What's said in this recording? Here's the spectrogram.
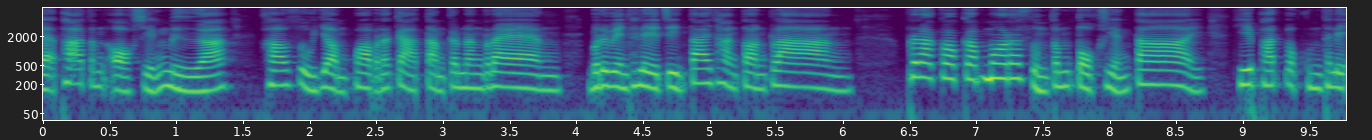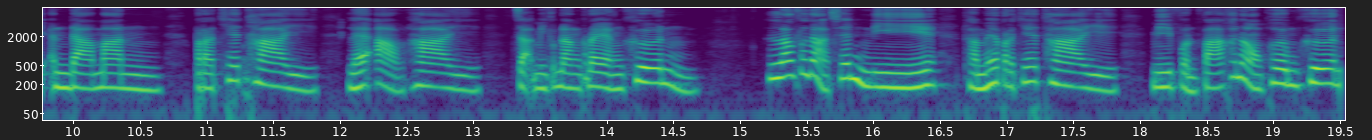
และภาคตะวันออกเฉียงเหนือ เข้าสู่หย่อมความอากาศต่ำกำลังแรง บริเวณทะเลจีนใต้ทางตอนกลาง ประกอบกับมรสุมตะวันตกเฉียงใต้ ที่พัดปกคลุมทะเลอันดามัน ประเทศไทย และอ่าวไทย จะมีกำลังแรงขึ้น ลักษณะเช่นนี้ทำให้ประเทศไทย มีฝนฟ้าขนองเพิ่มขึ้น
